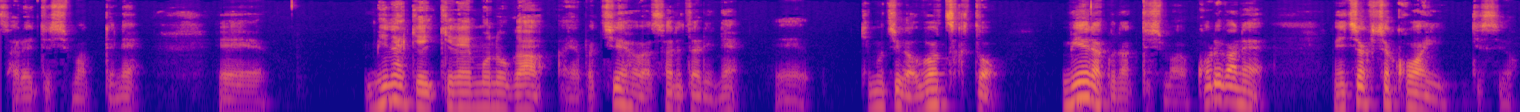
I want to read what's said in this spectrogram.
されてしまってね、えー見なきゃいけないものが、やっぱちやほやされたりね、えー気持ちが浮つくと見えなくなってしまう。これがね、めちゃくちゃ怖いんですよ。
